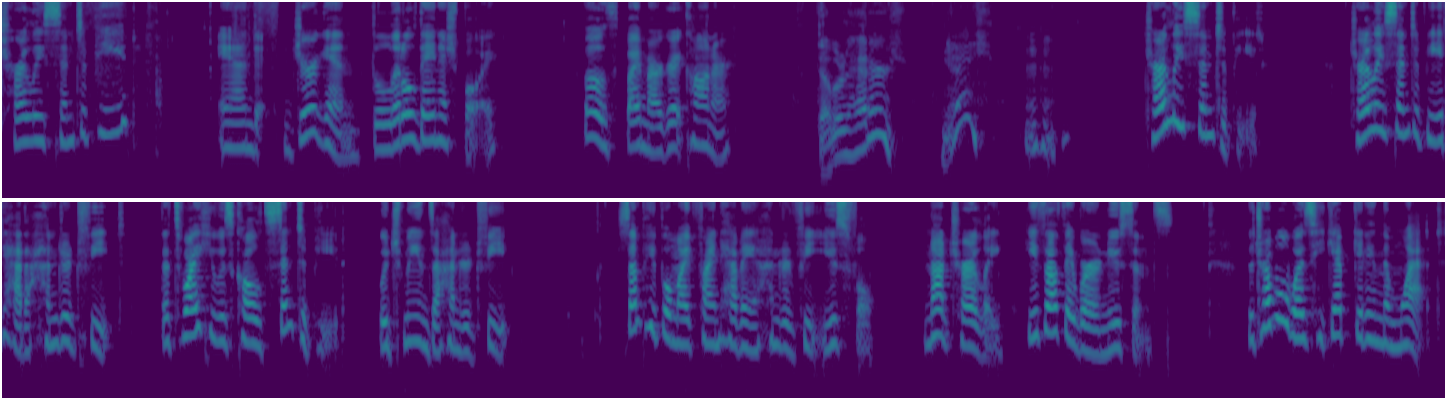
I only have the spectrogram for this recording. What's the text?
Charlie Centipede and Jurgen, the Little Danish Boy, both by Margaret Connor. Double headers? Yes. Charlie Centipede. Charlie Centipede had a hundred feet. That's why he was called Centipede, which means a hundred feet. Some people might find having a hundred feet useful. Not Charlie. He thought they were a nuisance. The trouble was he kept getting them wet,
